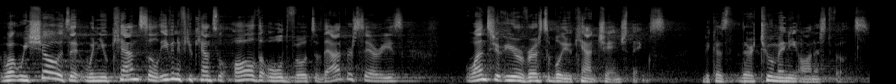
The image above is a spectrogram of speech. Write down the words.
what we show is that when you cancel, even if you cancel all the old votes of the adversaries, once you're irreversible, you can't change things because there are too many honest votes.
